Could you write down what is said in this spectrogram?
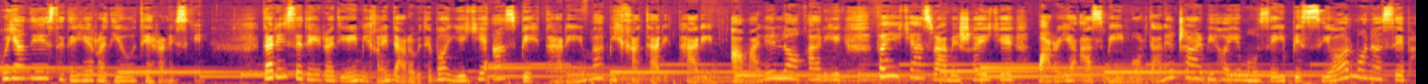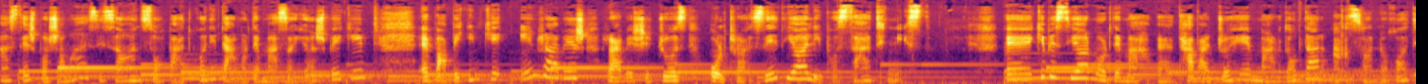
گوینده صدای رادیو تهران اسکین. در این صدای رادیویی می‌خواهیم در رابطه با یکی از بهترین و بیخطری ترین عمل لاغری و یکی از روش هایی که برای از بین مردن چربی های موضعی بسیار مناسب هستش با شما عزیزان صحبت کنیم در مورد مزایاش بگیم و بگیم که این روش روش جز اولتراز یا لیپوست نیست. که بسیار مورد توجه مردم در اقصا نقاط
